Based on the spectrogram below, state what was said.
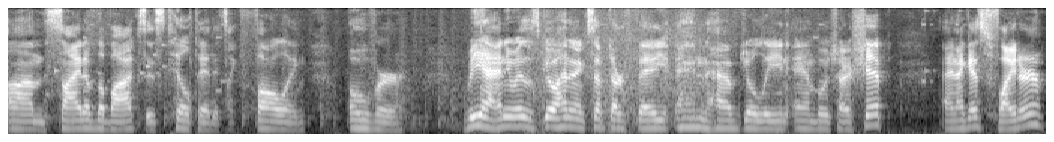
um, side of the box is tilted. It's like falling over. But yeah, anyways, let's go ahead and accept our fate and have Jolene ambush our ship. And I guess fight her.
